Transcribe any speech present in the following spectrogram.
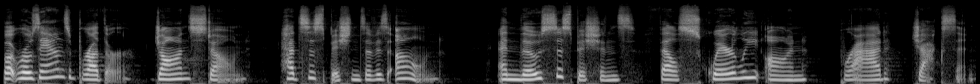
But Roseann's brother, John Stone, had suspicions of his own, and those suspicions fell squarely on Brad Jackson.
